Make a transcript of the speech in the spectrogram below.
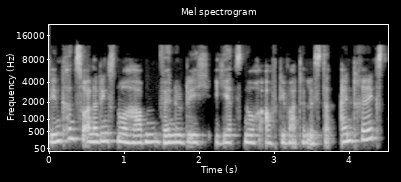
Den kannst du allerdings nur haben, wenn du dich jetzt noch auf die Warteliste einträgst.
